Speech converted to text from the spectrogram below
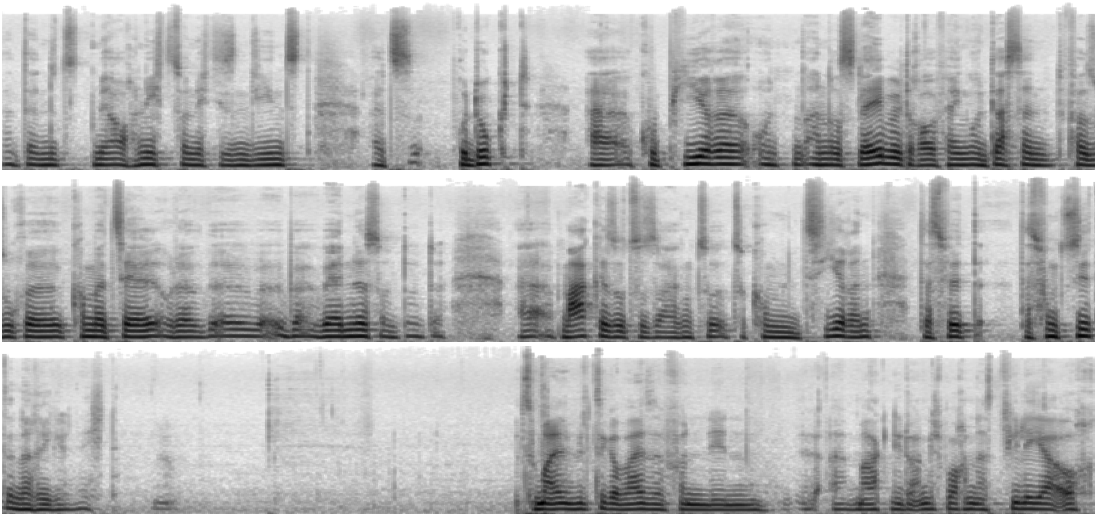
da nützt mir auch nichts, wenn ich diesen Dienst als Produkt äh, kopiere und ein anderes Label draufhänge und das dann versuche kommerziell oder äh, über Awareness und, und äh, Marke sozusagen zu, zu, kommunizieren, das, wird, das funktioniert in der Regel nicht. Zumal witzigerweise von den äh, Marken, die du angesprochen hast, viele ja auch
